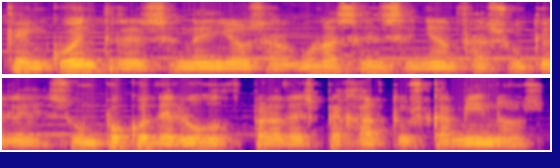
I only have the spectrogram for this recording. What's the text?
Que encuentres en ellos algunas enseñanzas útiles, un poco de luz para despejar tus caminos,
